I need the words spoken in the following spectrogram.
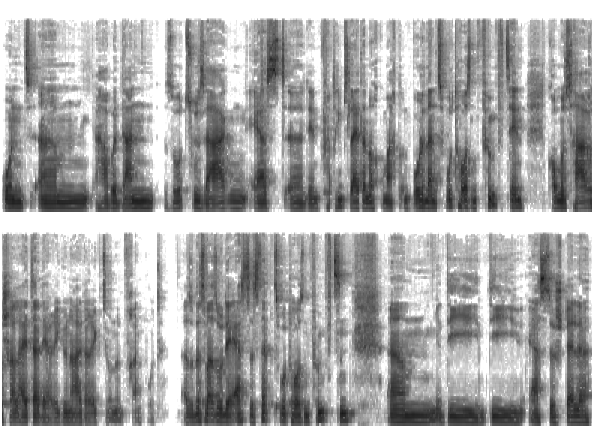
und ähm, habe dann sozusagen erst äh, den Vertriebsleiter noch gemacht und wurde dann 2015 kommissarischer Leiter der Regionaldirektion in Frankfurt. Also das war so der erste Step 2015, ähm, die, die erste Stelle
